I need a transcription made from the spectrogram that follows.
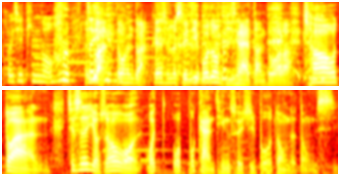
回去听哦，很短，都很短，跟什么随机波动比起来短多了，超短。其实有时候我我我不敢听随机波动的东西，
